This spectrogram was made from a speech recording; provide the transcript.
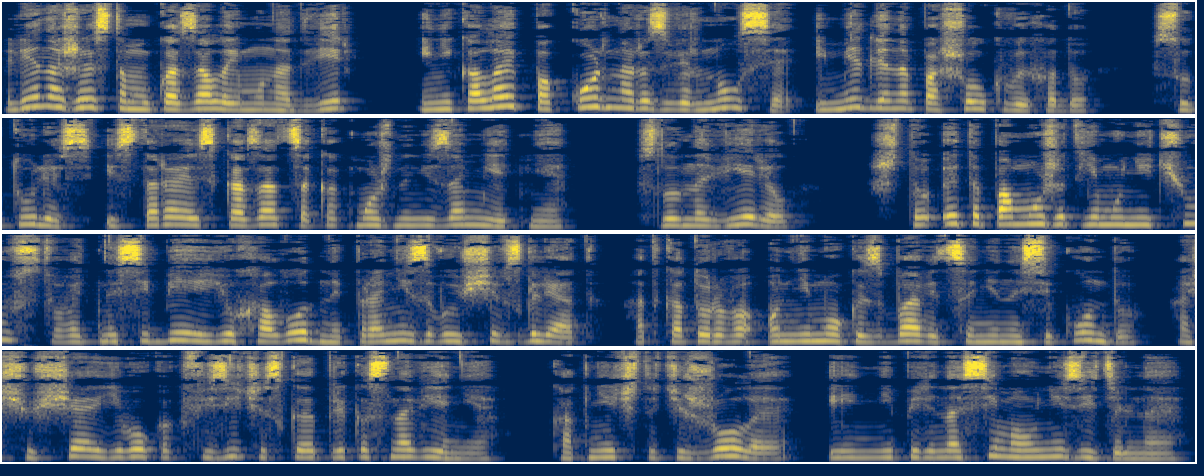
Лена жестом указала ему на дверь, и Николай покорно развернулся и медленно пошел к выходу, сутулясь и стараясь казаться как можно незаметнее, словно верил, что это поможет ему не чувствовать на себе ее холодный пронизывающий взгляд, от которого он не мог избавиться ни на секунду, ощущая его как физическое прикосновение, как нечто тяжелое и непереносимо унизительное.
